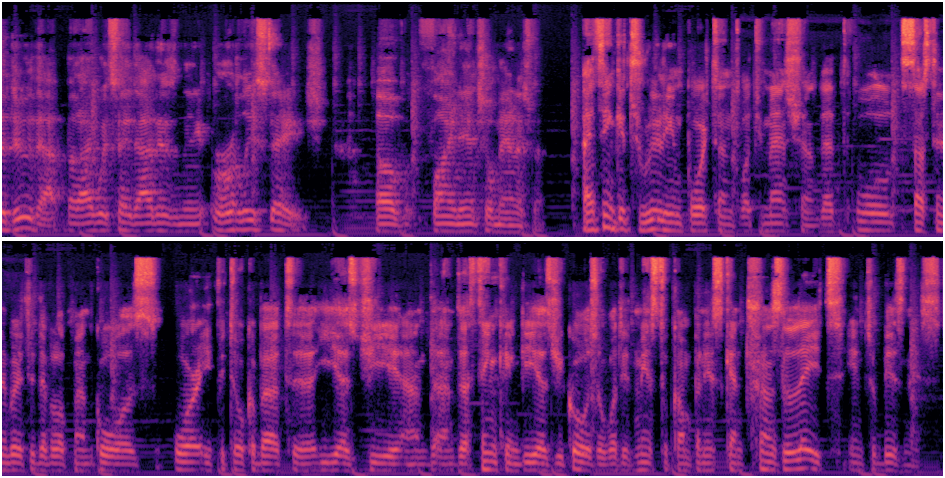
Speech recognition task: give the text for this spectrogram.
to do that. But I would say that is in the early stage of financial management. I think it's really important what you mentioned that all sustainability development goals, or if we talk about uh, ESG and, and the thinking ESG goals or what it means to companies, can translate into business.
